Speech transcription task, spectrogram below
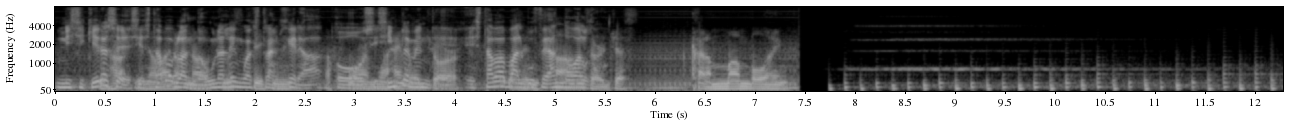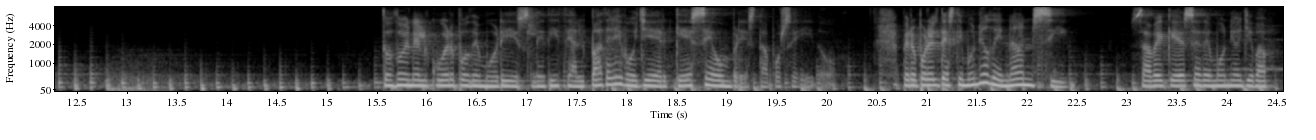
Ni siquiera sé si estaba hablando una lengua extranjera o si simplemente estaba balbuceando algo. Todo en el cuerpo de Maurice le dice al padre Boyer que ese hombre está poseído. Pero por el testimonio de Nancy, sabe que ese demonio lleva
